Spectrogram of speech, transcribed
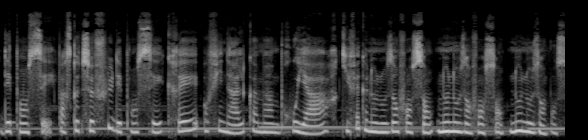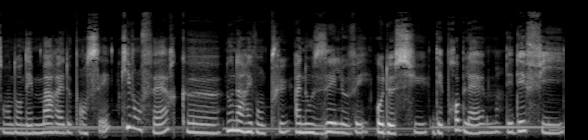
des pensées, parce que ce flux des pensées crée au final comme un brouillard qui fait que nous nous enfonçons, nous nous enfonçons, nous nous enfonçons dans des marais de pensées qui vont faire que nous n'arrivons plus à nous élever au-dessus des problèmes, des défis,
